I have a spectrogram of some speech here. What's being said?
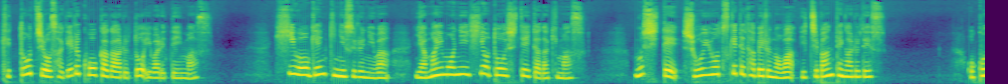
血糖値を下げる効果があると言われています。火を元気にするには山芋に火を通していただきます。蒸して醤油をつけて食べるのは一番手軽です。お好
